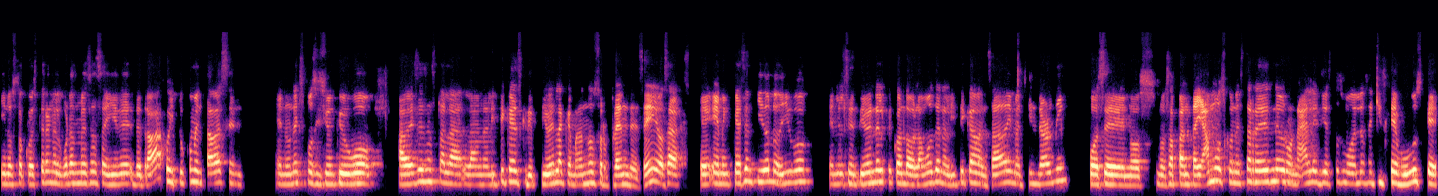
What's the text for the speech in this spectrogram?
Y nos tocó estar en algunas mesas ahí de, de trabajo y tú comentabas en, en, una exposición que hubo, a veces hasta la, la, analítica descriptiva es la que más nos sorprende, ¿sí? O sea, eh, ¿en qué sentido lo digo? en el sentido en el que cuando hablamos de analítica avanzada y machine learning, pues eh, nos, nos apantallamos con estas redes neuronales y estos modelos XGBoost que,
